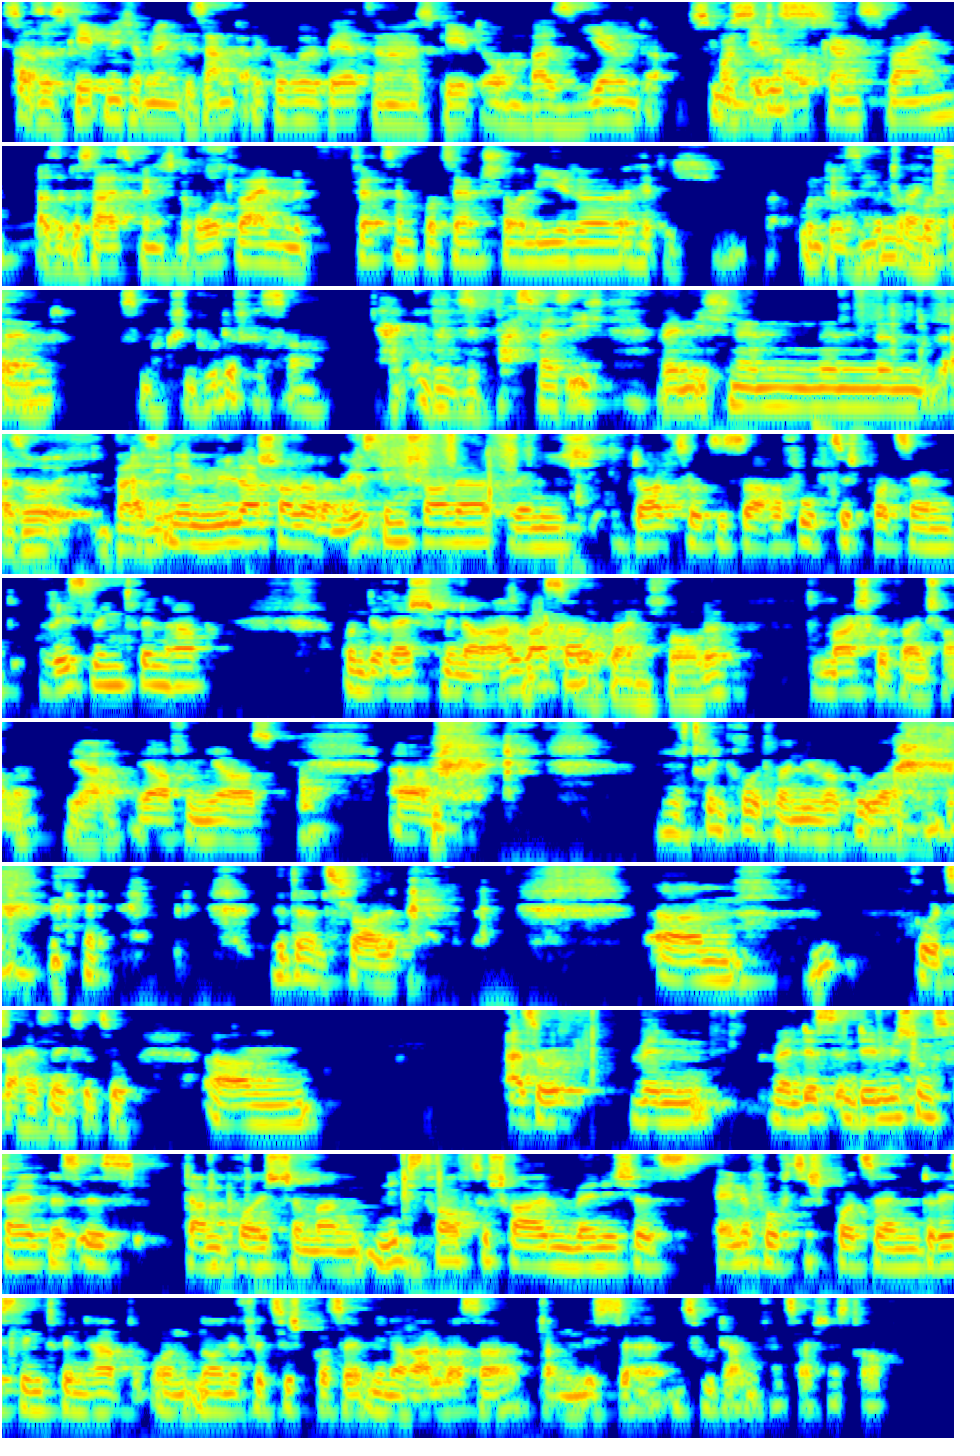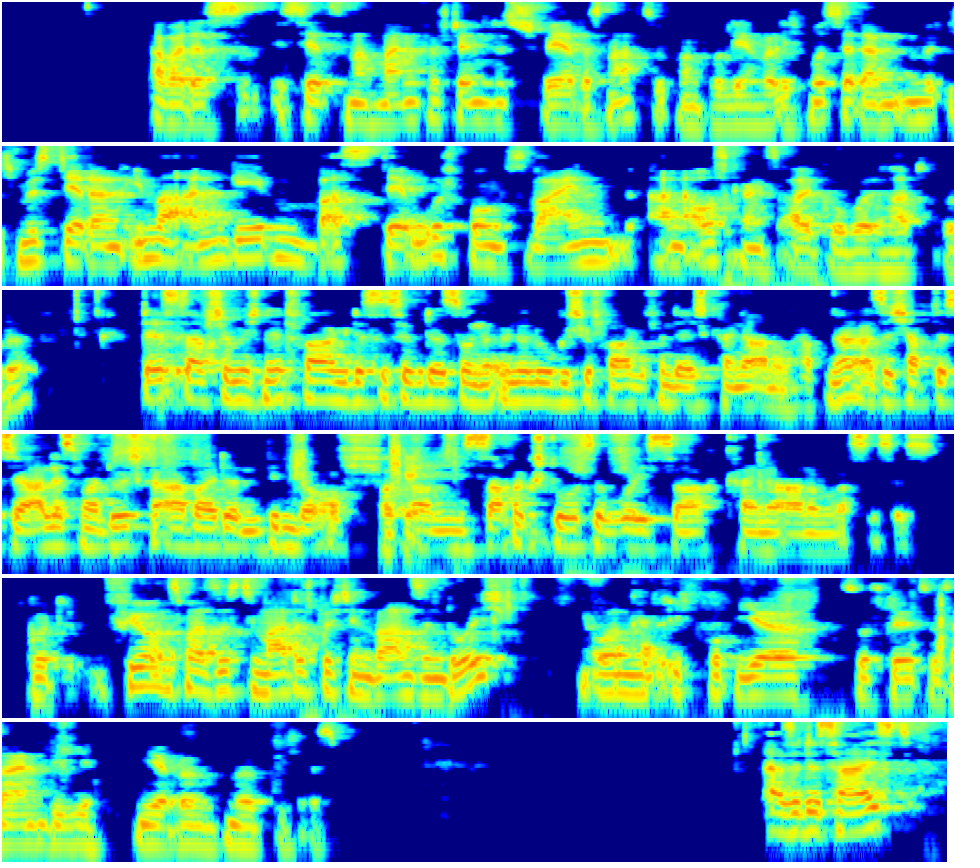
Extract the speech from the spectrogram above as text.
So. Also es geht nicht um den Gesamtalkoholwert, sondern es geht um basierend von dem Ausgangswein. Also das heißt, wenn ich einen Rotwein mit 14% schorliere, hätte ich unter 7%. Das mag schon gute Fässer. Ja, was weiß ich, wenn ich einen, einen also, also in einem Müller-Scholle oder einen Riesling-Scholle, wenn ich dort sozusagen 50% Riesling drin habe und der Rest Mineralwasser. Rotweinschorle. Du magst Rotweinschorle? Ja. Ja, von mir aus. Ähm, ich trinke Rotwein über pur. Mit als Schorle. ähm, gut, sag jetzt nichts dazu. Ähm, also wenn, wenn das in dem Mischungsverhältnis ist, dann bräuchte man nichts drauf zu schreiben. Wenn ich jetzt 51% Riesling drin habe und 49% Mineralwasser, dann müsste ein Zutatenverzeichnis drauf. Aber das ist jetzt nach meinem Verständnis schwer, das nachzukontrollieren, weil ich muss ja dann, ich müsste ja dann immer angeben, was der Ursprungswein an Ausgangsalkohol hat, oder? Das darfst du mich nicht fragen. Das ist ja wieder so eine önologische Frage, von der ich keine Ahnung habe. Ne? Also ich habe das ja alles mal durchgearbeitet und bin da auf okay. ähm, Sache gestoßen, wo ich sage, keine Ahnung, was es ist. Gut, führe uns mal systematisch durch den Wahnsinn durch und okay. ich probiere so still zu sein, wie mir irgend möglich ist. Also das heißt,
